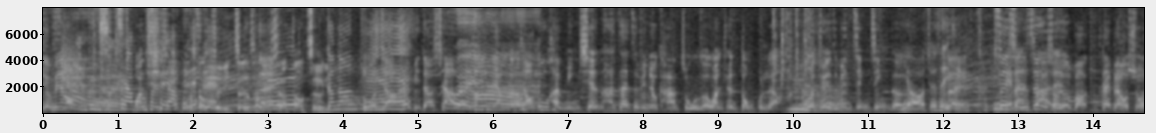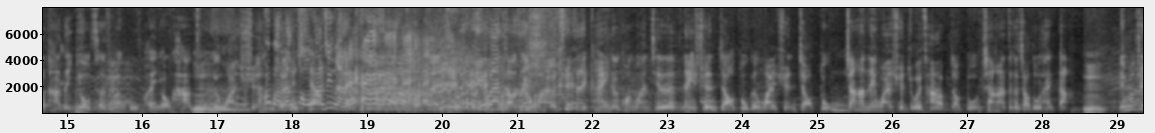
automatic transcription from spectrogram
有没有有点下完全下不去？到这里正常是要到这里。刚刚左脚还比较下来，因为两个角度很明显，它在这边就卡住了，完全动不了。有没有觉得这边紧紧的？有，就是已经所以其实这个时候就报代表说他的右侧这边骨盆有卡住跟外旋。快把榔头拿进来。对，那我们一般矫正，我们还会去再看一个髋关节的内旋角度跟外旋角度，像他内外旋就会差到比较多，像他这个角度太大。嗯，有没有觉得？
